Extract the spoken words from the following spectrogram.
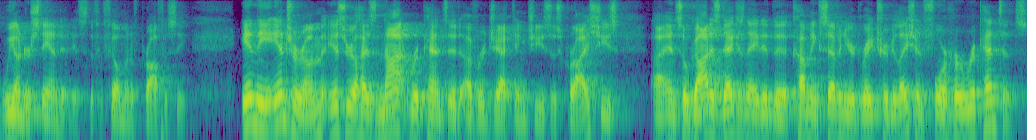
We understand it, it's the fulfillment of prophecy. In the interim, Israel has not repented of rejecting Jesus Christ. She's uh, and so God has designated the coming seven year Great Tribulation for her repentance.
